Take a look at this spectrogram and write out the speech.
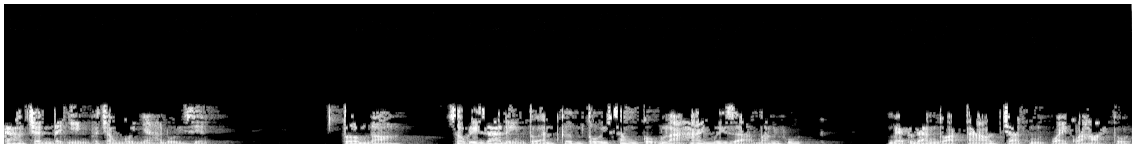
cao chân để nhìn vào trong ngôi nhà đối diện. Tối hôm đó Sau khi gia đình tôi ăn cơm tối xong Cũng là 20 giờ 30 phút Mẹ tôi đang gọt táo chợt quay qua hỏi tôi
